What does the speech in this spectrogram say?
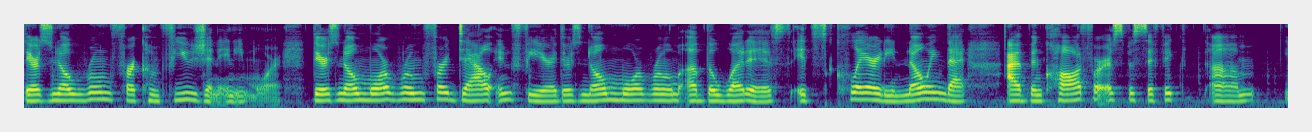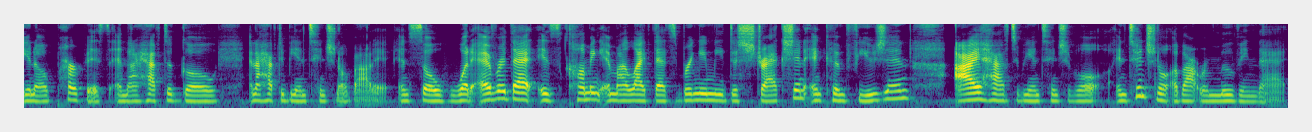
There's no room for confusion anymore. There's no more room for doubt and fear. There's no more room of the what ifs. It's clarity, knowing that I've been called for a specific um, you know, purpose and I have to go and I have to be intentional about it. And so whatever that is coming in my life that's bringing me distraction and confusion, I have to be intentional intentional about removing that.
